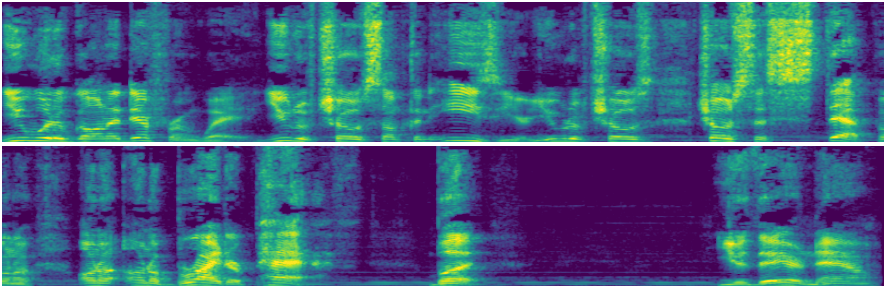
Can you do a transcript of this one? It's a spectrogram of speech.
you would have gone a different way. You'd have chose something easier. You would have chose chose to step on a on a on a brighter path. But you're there now.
